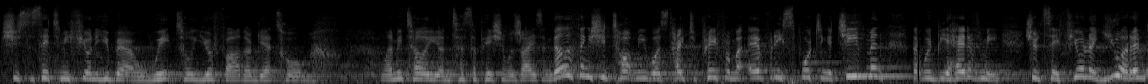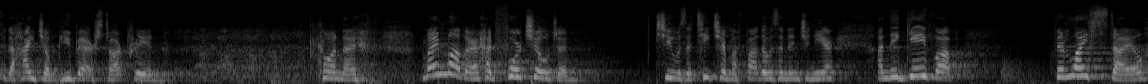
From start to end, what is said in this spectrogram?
She used to say to me, Fiona, you better wait till your father gets home. Let me tell you, anticipation was rising. The other thing she taught me was how to pray for my every sporting achievement that would be ahead of me. She would say, Fiona, you are in for the high jump. You better start praying. Come on now. My mother had four children. She was a teacher, my father was an engineer, and they gave up their lifestyle,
